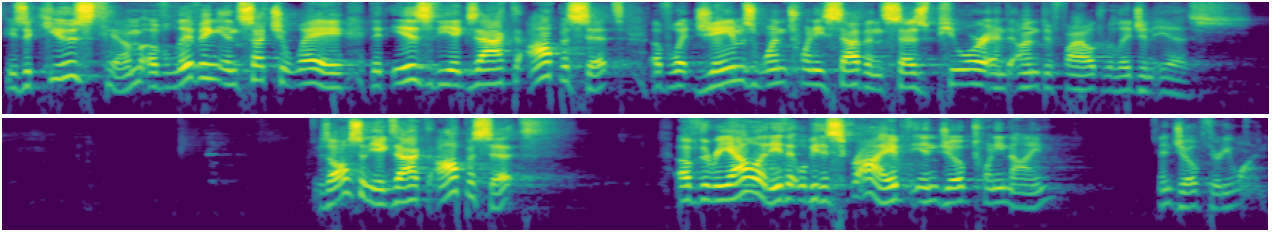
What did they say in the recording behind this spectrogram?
He's accused him of living in such a way that is the exact opposite of what James 127 says pure and undefiled religion is. It is also the exact opposite of the reality that will be described in Job 29 and Job 31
